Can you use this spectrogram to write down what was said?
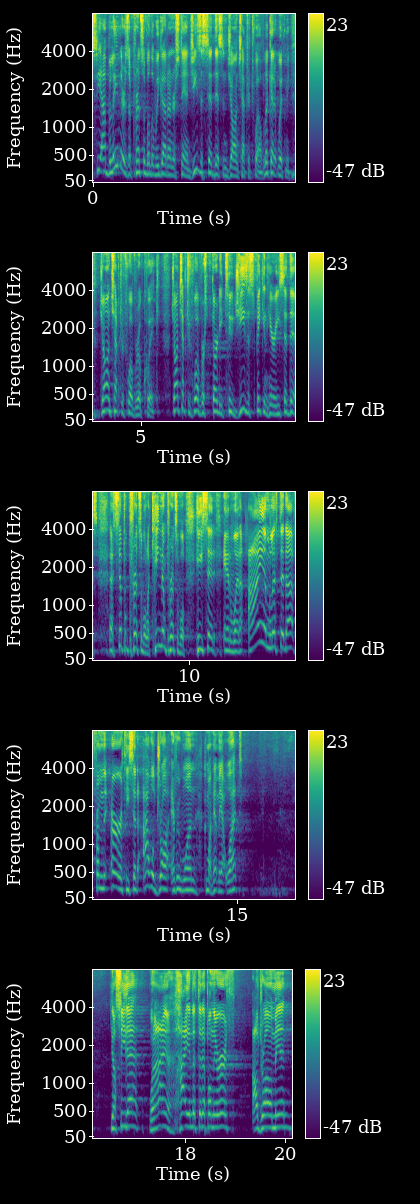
See, I believe there's a principle that we got to understand. Jesus said this in John chapter 12. Look at it with me. John chapter 12, real quick. John chapter 12, verse 32. Jesus speaking here, he said this a simple principle, a kingdom principle. He said, And when I am lifted up from the earth, he said, I will draw everyone. Come on, help me out. What? Y'all see that? When I am high and lifted up on the earth, I'll draw them in.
